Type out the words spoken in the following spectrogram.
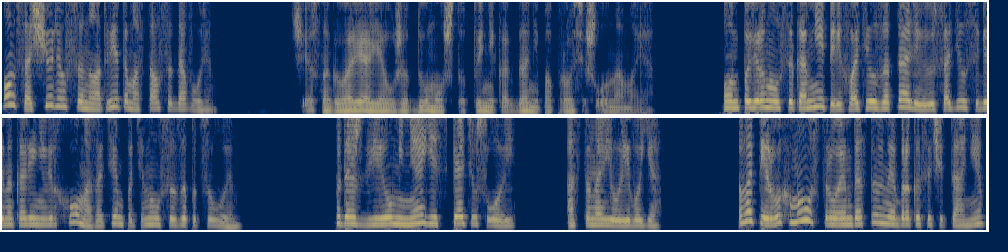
Он сощурился, но ответом остался доволен. Честно говоря, я уже думал, что ты никогда не попросишь, луна моя. Он повернулся ко мне, перехватил за талию и усадил себе на колени верхом, а затем потянулся за поцелуем. «Подожди, у меня есть пять условий», — остановила его я. «Во-первых, мы устроим достойное бракосочетание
